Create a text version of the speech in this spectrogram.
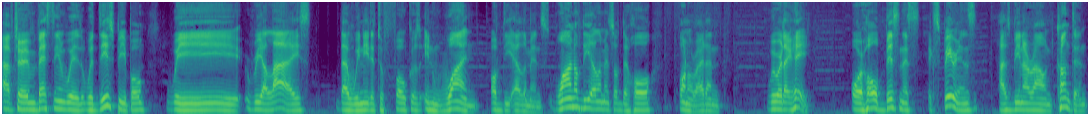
After investing with with these people, we realized that we needed to focus in one of the elements, one of the elements of the whole funnel, right? And we were like, hey, our whole business experience has been around content,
